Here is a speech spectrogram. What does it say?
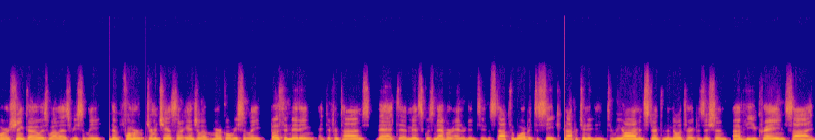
Poroshenko, as well as recently the former German Chancellor Angela Merkel, recently both admitting at different times that uh, Minsk was never entered into to stop the war, but to seek an opportunity to rearm and strengthen the military position of the Ukraine side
